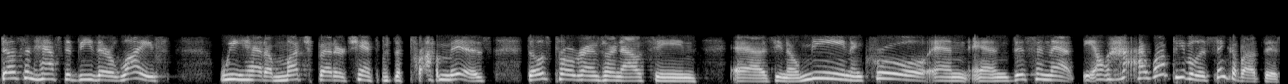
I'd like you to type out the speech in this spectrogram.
doesn't have to be their life. We had a much better chance, but the problem is those programs are now seen as you know mean and cruel and and this and that. You know, I want people to think about this.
